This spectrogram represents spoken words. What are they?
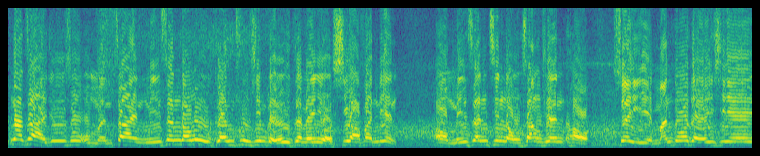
那再来就是说，我们在民生东路跟复兴北路这边有西华饭店哦，民生金融商圈哦，所以也蛮多的一些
